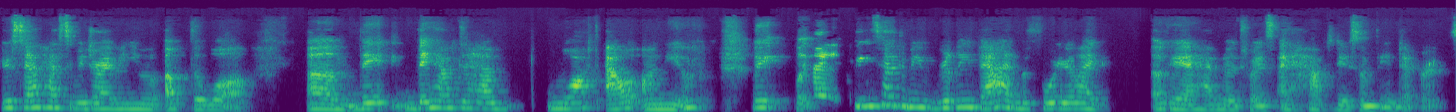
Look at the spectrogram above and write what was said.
Your staff has to be driving you up the wall um, they they have to have walked out on you. They like right. things have to be really bad before you're like, okay, I have no choice. I have to do something different.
